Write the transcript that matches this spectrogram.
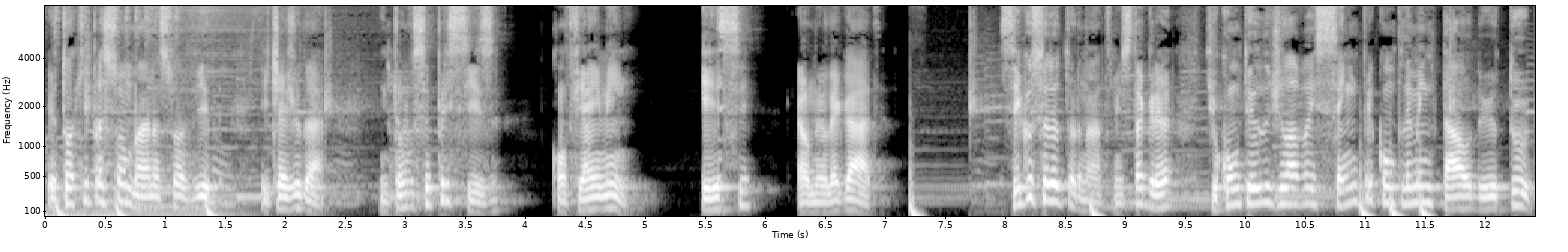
Eu tô aqui para somar na sua vida e te ajudar. Então você precisa confiar em mim. Esse é o meu legado. Siga o Sedutor Nato no Instagram, que o conteúdo de lá vai sempre complementar o do YouTube.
